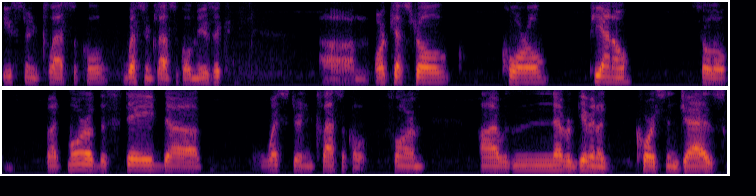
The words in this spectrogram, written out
Eastern classical, Western classical music, um, orchestral, choral, piano, solo, but more of the staid uh, Western classical form. I was never given a course in jazz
